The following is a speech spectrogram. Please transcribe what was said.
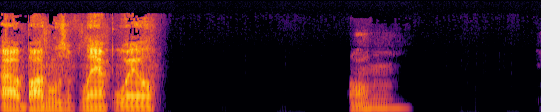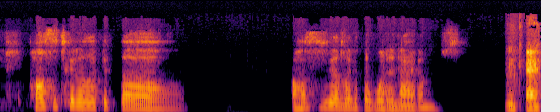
uh, bottles of lamp oil. Um. How's it gonna look at the? How's it gonna look at the wooden items? Okay.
